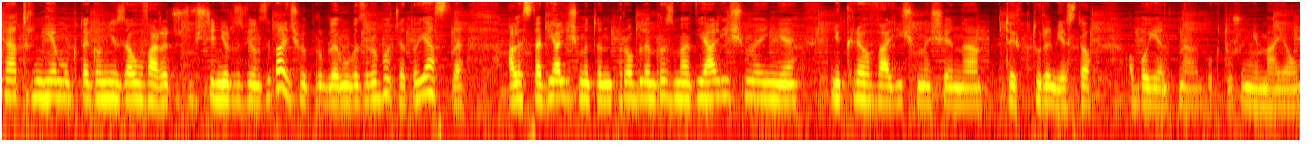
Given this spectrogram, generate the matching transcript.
teatr nie mógł tego nie zauważyć. Oczywiście nie rozwiązywaliśmy problemu bezrobocia, to jasne, ale stawialiśmy ten problem, rozmawialiśmy i nie, nie kreowaliśmy się na tych, którym jest to obojętne albo którzy nie mają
